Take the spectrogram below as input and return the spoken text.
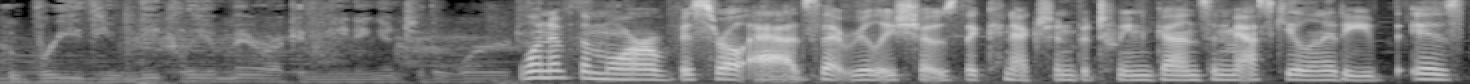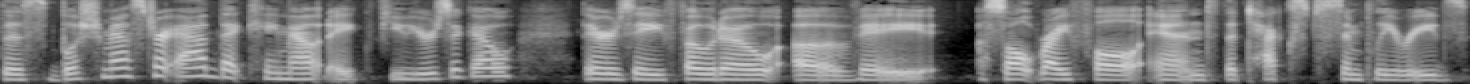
who breathe uniquely American meaning into the word. One of the more visceral ads that really shows the connection between guns and masculinity is this Bushmaster ad that came out a few years ago. There's a photo of a assault rifle and the text simply reads,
